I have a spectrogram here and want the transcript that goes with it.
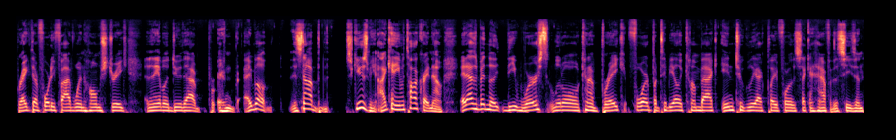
break their 45 win home streak, and then able to do that. And able, it's not excuse me, I can't even talk right now. It hasn't been the, the worst little kind of break for it, but to be able to come back into GLIAC play for the second half of the season,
